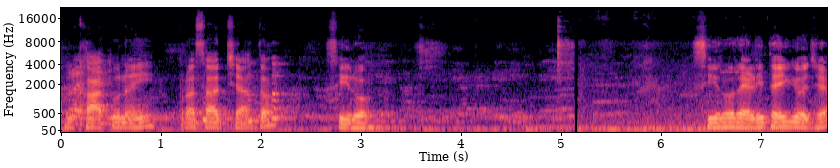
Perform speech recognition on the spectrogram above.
કોઈ ખાતું નહીં પ્રસાદ છે આ તો શીરો. શીરો રેડી થઈ ગયો છે.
